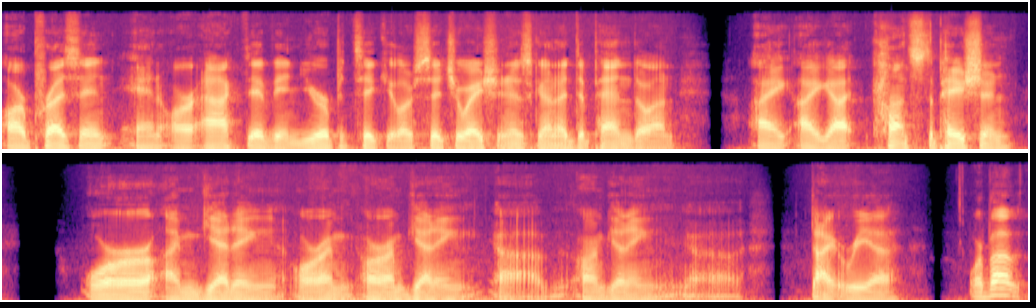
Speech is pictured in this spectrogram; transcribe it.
are present and are active in your particular situation is going to depend on I, I got constipation or I'm getting or I'm or I'm getting uh, or I'm getting uh, diarrhea or both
